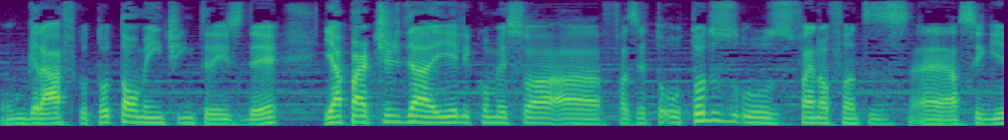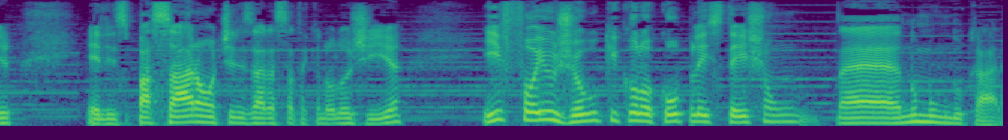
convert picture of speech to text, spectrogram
um gráfico totalmente em 3D e a partir daí ele começou a fazer to- todos os Final Fantasies é, a seguir, eles passaram a utilizar essa tecnologia e foi o jogo que colocou o PlayStation é, no mundo, cara.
